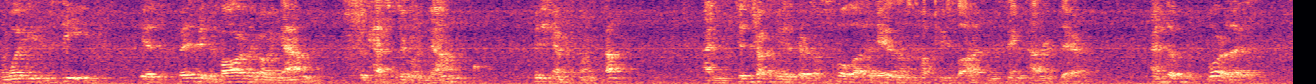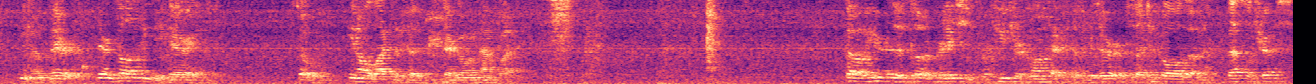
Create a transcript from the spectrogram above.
And what you can see is basically the bars are going down, the catches are going down, fishing effort going up. And just trust me that there's a whole lot of data in those top two slots and the same patterns there. And so more or less, you know, they're, they're exhausting these areas. So in all likelihood, they're going that way. So here's a sort of prediction for future context of the reserve. So I took all the vessel trips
